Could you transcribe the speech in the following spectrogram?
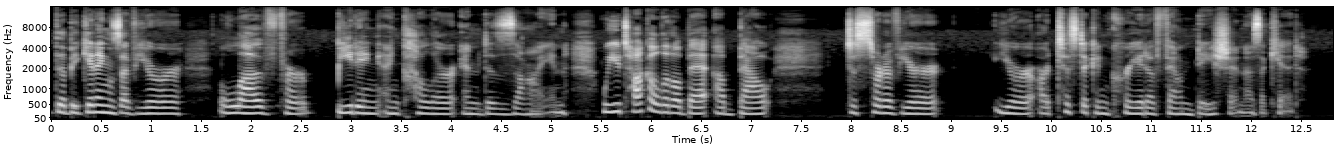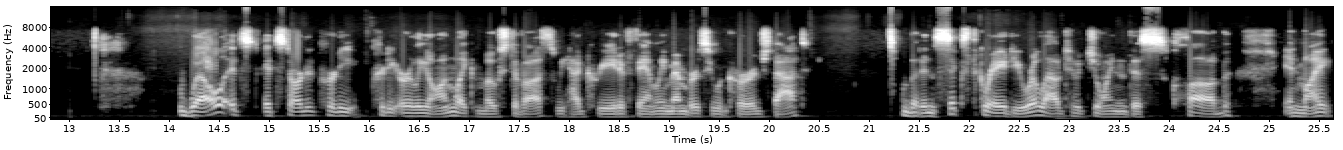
the beginnings of your love for beading and color and design. Will you talk a little bit about just sort of your your artistic and creative foundation as a kid? Well, it's it started pretty pretty early on. Like most of us, we had creative family members who encouraged that. But in sixth grade, you were allowed to join this club in my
